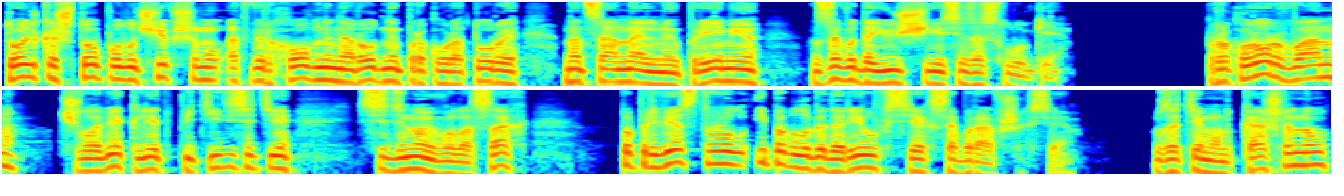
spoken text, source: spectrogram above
только что получившему от Верховной народной прокуратуры национальную премию – за выдающиеся заслуги. Прокурор Ван, человек лет 50, сединой в волосах, поприветствовал и поблагодарил всех собравшихся. Затем он кашлянул,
